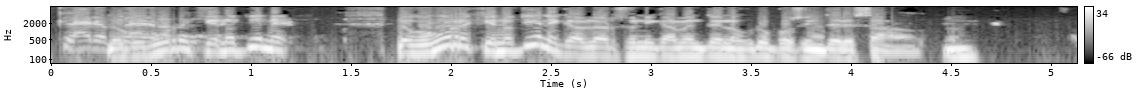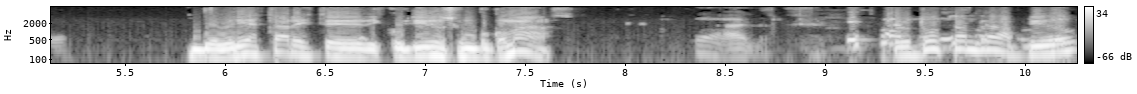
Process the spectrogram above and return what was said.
Claro, lo que ocurre es que no tiene, lo que ocurre es que no tiene que hablarse únicamente en los grupos interesados. Debería estar este discutiéndose un poco más. Claro. pero todo tan rápido.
